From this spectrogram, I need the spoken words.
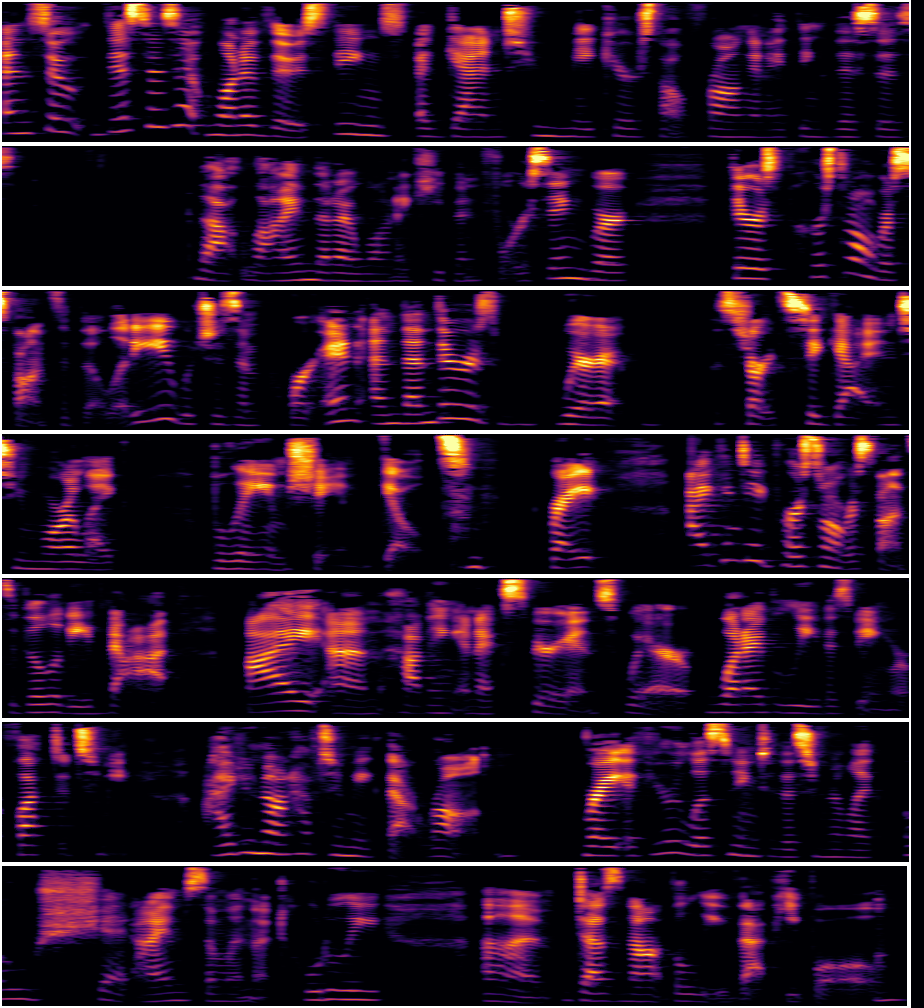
And so this isn't one of those things again to make yourself wrong. And i think this is that line that i want to keep enforcing where there's personal responsibility which is important. And then there's where it starts to get into more like blame shame guilt right? I can take personal responsibility that I am having an experience where what I believe is being reflected to me. I do not have to make that wrong, right? If you're listening to this and you're like, oh shit, I'm someone that totally um, does not believe that people,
